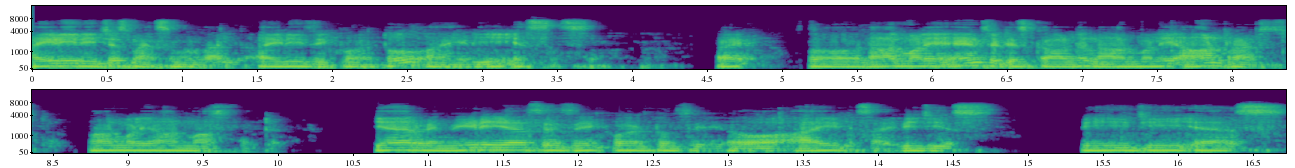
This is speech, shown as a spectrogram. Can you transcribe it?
id reaches maximum value. Id is equal to idss right? So normally hence it is called normally on transistor normally on MOSFET. Here when vds is equal to zero i sorry vgs VGS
